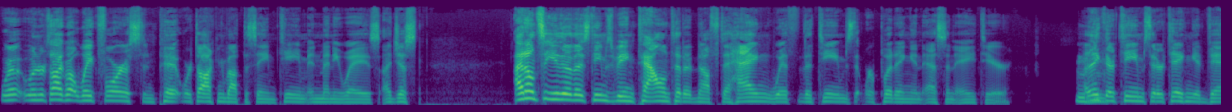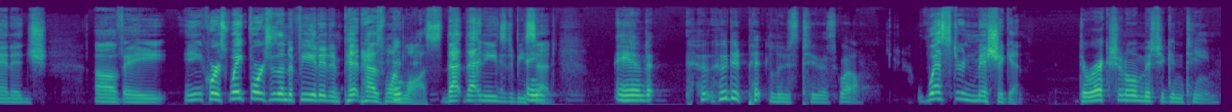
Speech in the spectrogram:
we're, when we're talking about Wake Forest and Pitt, we're talking about the same team in many ways. I just, I don't see either of those teams being talented enough to hang with the teams that we're putting in S and A tier. I think Mhm. they're teams that are taking advantage of a. and of course, Wake Forest is undefeated and Pitt has one And- loss. That that needs to be and- said. and who who did Pitt lose to as well? Western Michigan. Directional Michigan team.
